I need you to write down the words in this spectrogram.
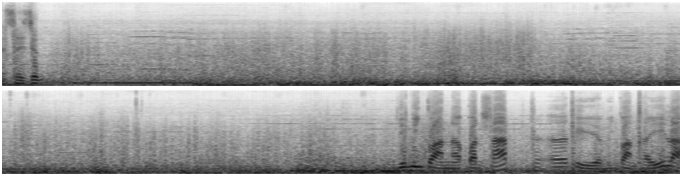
uh, xây dựng. Như Minh Toàn à, quan sát ờ, thì Minh Toàn thấy là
